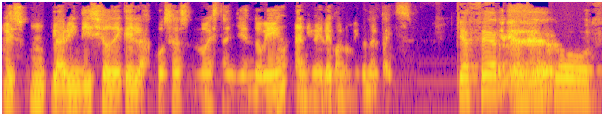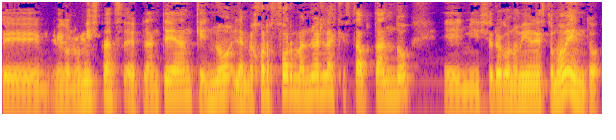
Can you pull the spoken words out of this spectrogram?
es un claro indicio de que las cosas no están yendo bien a nivel económico en el país. ¿Qué hacer? Los eh, economistas plantean que no, la mejor forma no es la que está optando el Ministerio de Economía en este momento,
